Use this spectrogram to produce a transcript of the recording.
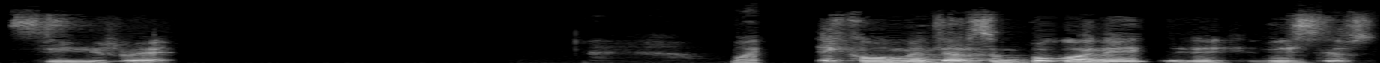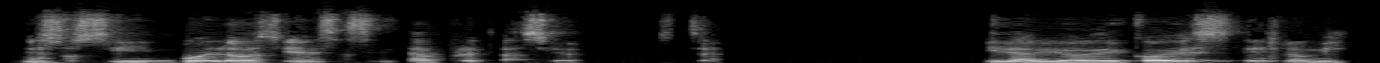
Sí, re. Bueno. Es como meterse un poco en, esos, símbolos y en esas interpretaciones. Y la biodeco es, es lo mismo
